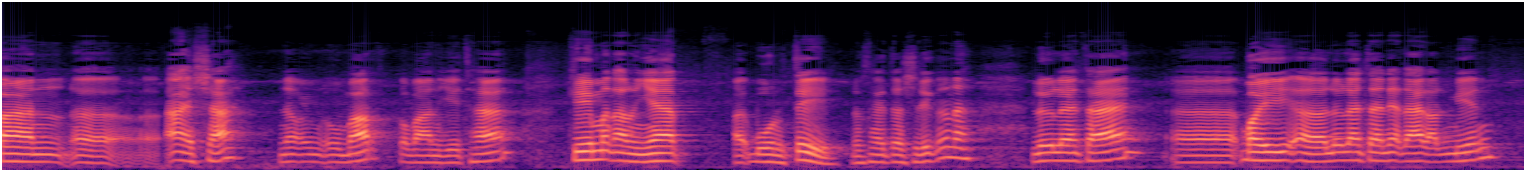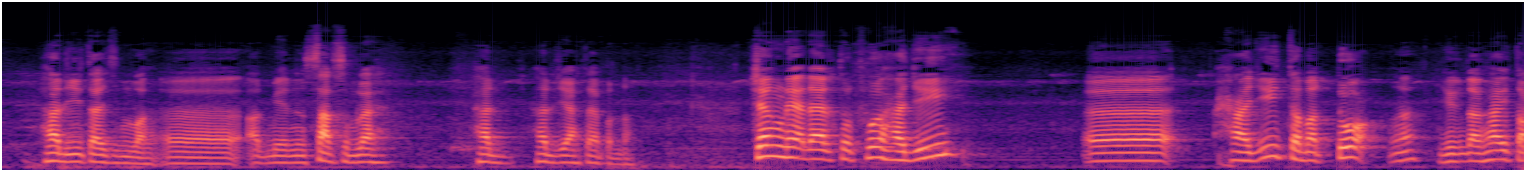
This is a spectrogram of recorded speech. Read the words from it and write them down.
បានអាយសានិងអ៊ីមអ៊ូម៉ារក៏បាននិយាយថាគេមិនអនុញ្ញាតឲ្យបួសនោះទេនៅថ្ងៃតាស្រីកហ្នឹងណាលើកឡើងតែ 3លើកឡើងតែអ្នកដែលអត់មានហាឌីតែសម្លេះអត់មានសัตว์សម្លេះហាត់ហាត់យ៉ាតែប៉ុណ្ណោះចឹងអ្នកដែលធ្វើហាជីអឺហាជីតមតុណាយើងដឹងហើយត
